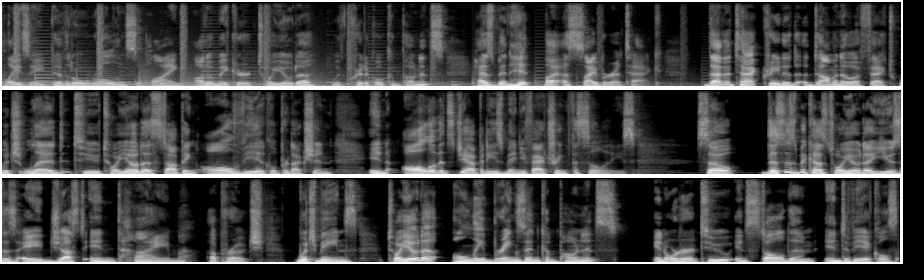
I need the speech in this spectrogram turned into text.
plays a pivotal role in supplying automaker Toyota with critical components, has been hit by a cyber attack. That attack created a domino effect, which led to Toyota stopping all vehicle production in all of its Japanese manufacturing facilities. So, this is because Toyota uses a just in time approach, which means Toyota only brings in components in order to install them into vehicles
